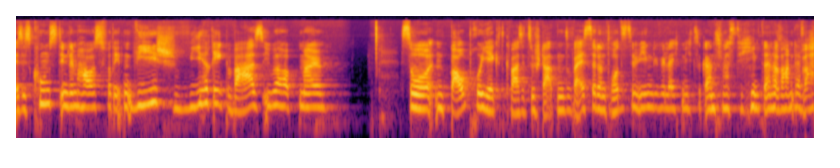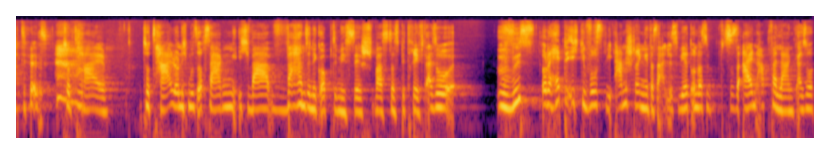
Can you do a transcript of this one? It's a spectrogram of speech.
Es ist Kunst in dem Haus vertreten. Wie schwierig war es überhaupt mal? so ein Bauprojekt quasi zu starten. Du weißt ja dann trotzdem irgendwie vielleicht nicht so ganz, was dich hinter einer Wand erwartet. Total. Total. Und ich muss auch sagen, ich war wahnsinnig optimistisch, was das betrifft. Also wüsst oder hätte ich gewusst, wie anstrengend das alles wird und was es allen abverlangt. Also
